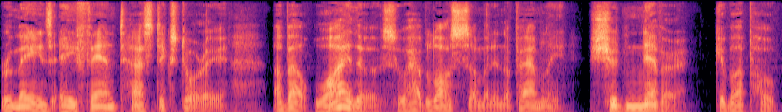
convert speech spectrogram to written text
remains a fantastic story about why those who have lost someone in the family should never give up hope.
